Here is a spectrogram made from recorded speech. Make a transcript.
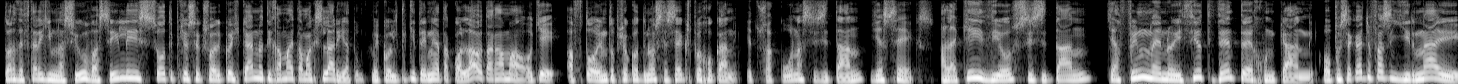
Τώρα Δευτέρα Γυμνασίου, Βασίλης, ό,τι πιο σεξουαλικό έχει κάνει είναι ότι γαμάει τα μαξιλάρια του. Με κολλητική ταινία τα κολλάω, τα γαμάω. Οκ, αυτό είναι το πιο κοντινό σε σεξ που έχω κάνει. Και τους ακούω να συζητάν για σεξ. Αλλά και οι δύο συζητάν και αφήνουν να εννοηθεί ότι δεν το έχουν κάνει. Όπως σε κάποια φάση γυρνάει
